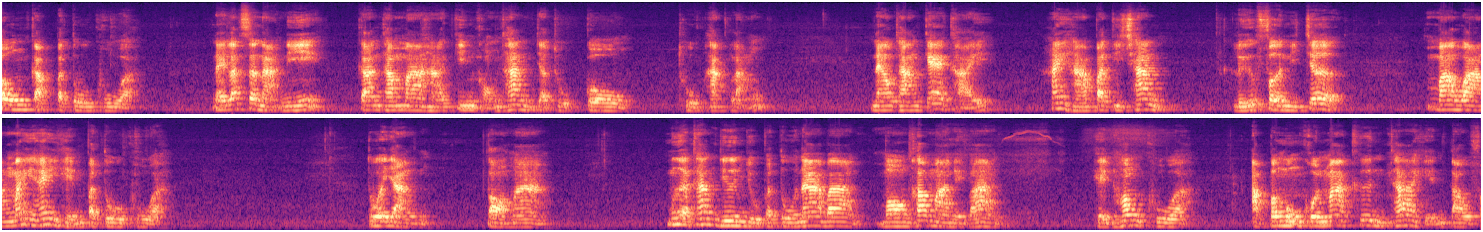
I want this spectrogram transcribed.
ตรงกับประตูครัว ในลักษณะนี้การทำมาหากินของท่านจะถูกโกง ถูกหักหลัง แนวทางแก้ไขให้หาปฏิชั่น หรือเฟอร์นิเจอร์ มาวางไม่ให้เห็นประตูครัว ตัวอย่างต่อมา เมื่อท่านยืนอยู่ประตูหน้าบ้าน มองเข้ามาในบ้าน เห็นห้องครัว อับประมงคลมากขึ้น ถ้าเห็นเตาไฟ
